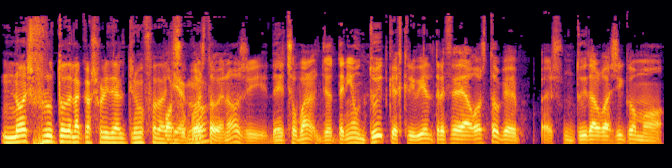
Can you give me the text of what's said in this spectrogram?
no es fruto de la casualidad del triunfo de Por ayer, supuesto que no, sí. De hecho, bueno, yo tenía un tuit que escribí el 13 de agosto que es un tuit algo así como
